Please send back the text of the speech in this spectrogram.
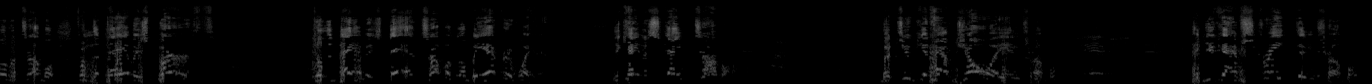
full of trouble from the day of his birth till the day of his death. Trouble going to be everywhere. You can't escape trouble. But you can have joy in trouble. And you can have strength in trouble.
